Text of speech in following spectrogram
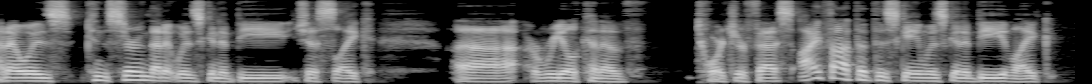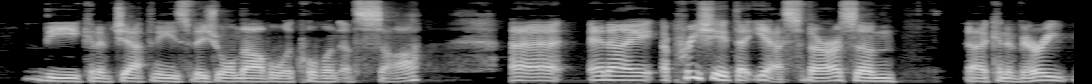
and I was concerned that it was going to be just like uh, a real kind of torture fest. I thought that this game was going to be like the kind of Japanese visual novel equivalent of Saw. Uh, and I appreciate that, yes, there are some uh, kind of very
